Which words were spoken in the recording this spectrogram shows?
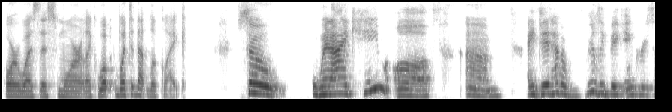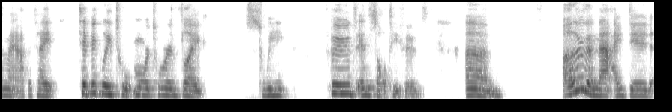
or was this more like what? What did that look like? So when I came off, um, I did have a really big increase in my appetite, typically to- more towards like sweet foods and salty foods. Um, other than that, I did,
